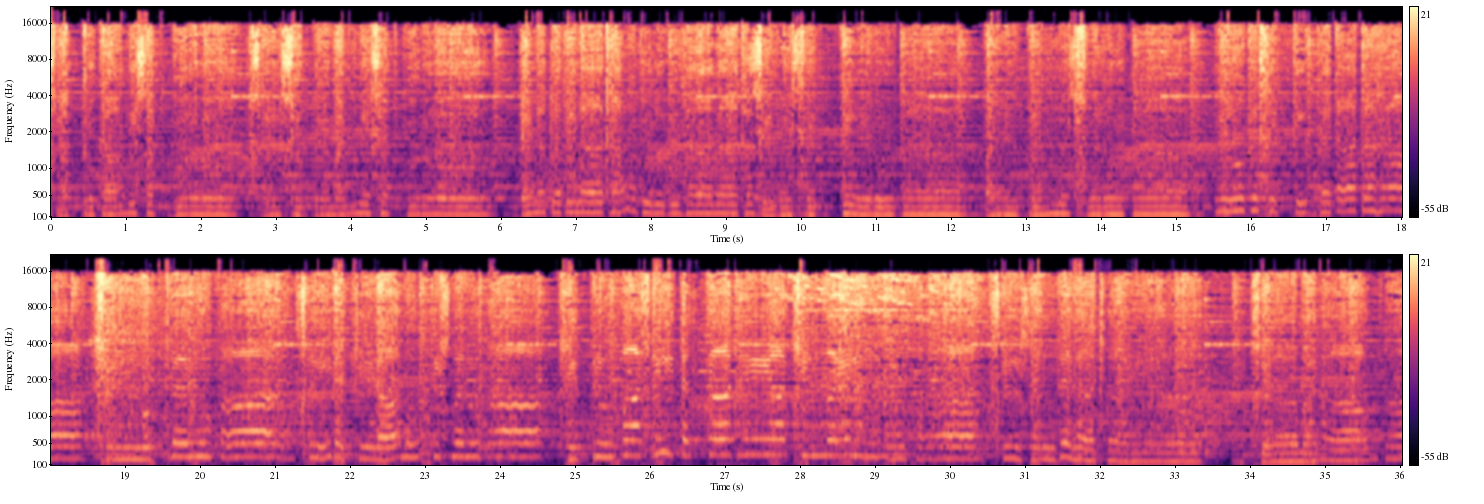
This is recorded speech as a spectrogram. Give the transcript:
स्मतृकामि सद्गुरो श्रीसुब्रह्मण्य सद्गुरो गणपतिनाथा गुरुगुहानाथ शिवशक्तिरूपा परब्रह्मस्वरूपा योगसिद्धिप्रदातः षण्मुक्त रुद्ररूपा श्रीदक्षिणामूर्तिस्वरूपा चिद्रूपा श्रीदत्तात्रेया चिन्मयरूपा श्रीशङ्कराचार्या श्यामलाम्बा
